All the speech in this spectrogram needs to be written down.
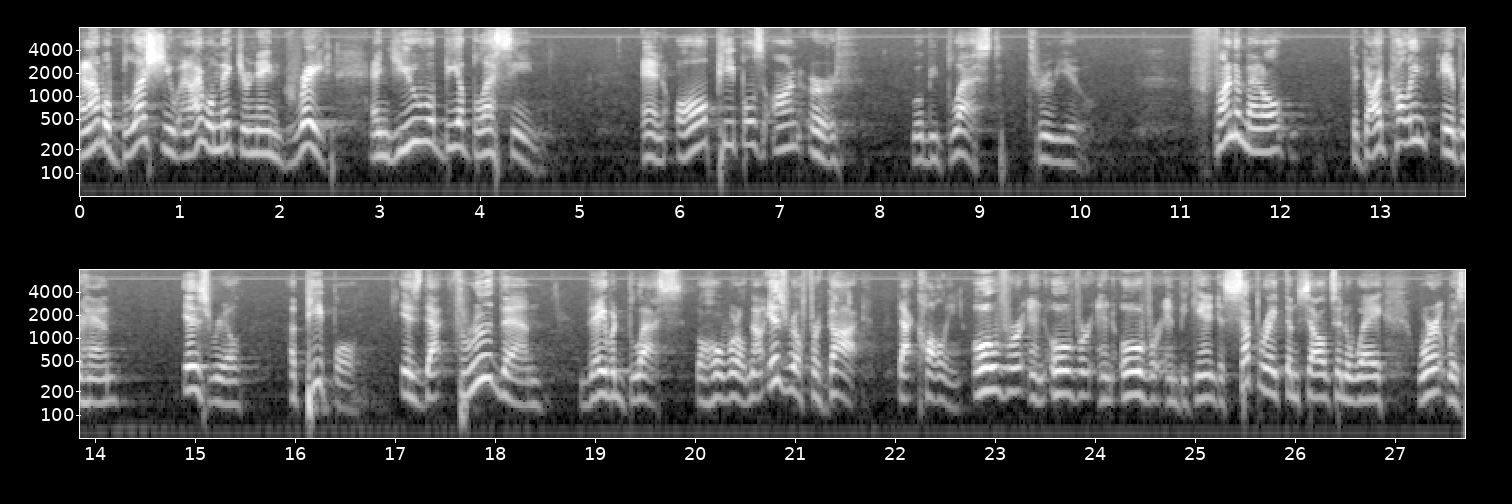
And I will bless you, and I will make your name great, and you will be a blessing. And all peoples on earth will be blessed through you. Fundamental to God calling Abraham, Israel, a people, is that through them they would bless the whole world. Now, Israel forgot that calling over and over and over and began to separate themselves in a way where it was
